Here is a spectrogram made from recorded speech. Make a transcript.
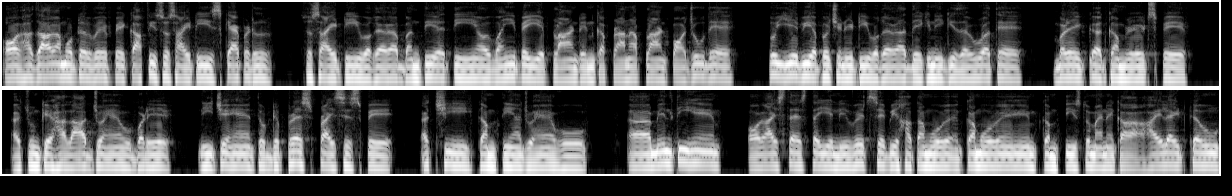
और हज़ारा मोटरवे पे काफ़ी सोसाइटीज़ कैपिटल सोसाइटी वगैरह बनती रहती हैं और वहीं पे ये प्लांट इनका पुराना प्लांट मौजूद है। तो ये भी अपॉर्चुनिटी वगैरह देखने की ज़रूरत है। बड़े कम रेट्स पे चूँकि हालात जो हैं वो बड़े नीचे हैं तो डिप्रेस प्राइसेस पे अच्छी कंपनियाँ जो हैं वो आ, मिलती हैं और आहिस्ता आहिस्ता ये लीवरेज से भी ख़त्म हो कम हो रहे हैं। कंपनीज़ तो मैंने कहा हाईलाइट करूँ।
